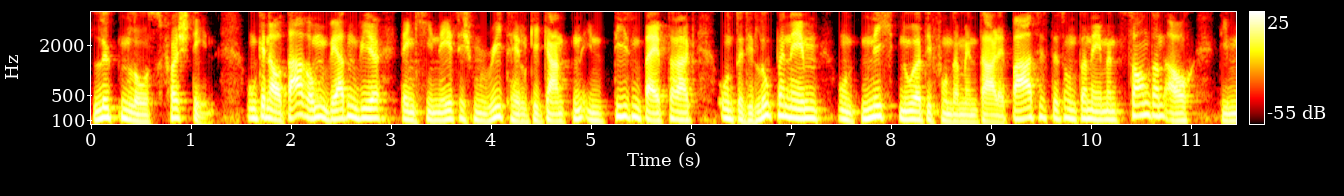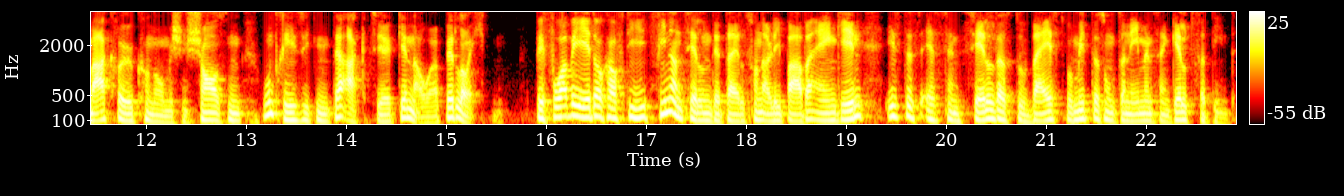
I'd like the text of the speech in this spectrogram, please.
lückenlos verstehen. Und genau darum werden wir den chinesischen Retail-Giganten in diesem Beitrag unter die Lupe nehmen und nicht nur die fundamentale Basis des Unternehmens, sondern auch die makroökonomischen Chancen und Risiken der Aktie genauer beleuchten. Bevor wir jedoch auf die finanziellen Details von Alibaba eingehen, ist es essentiell, dass du weißt, womit das Unternehmen sein Geld verdient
